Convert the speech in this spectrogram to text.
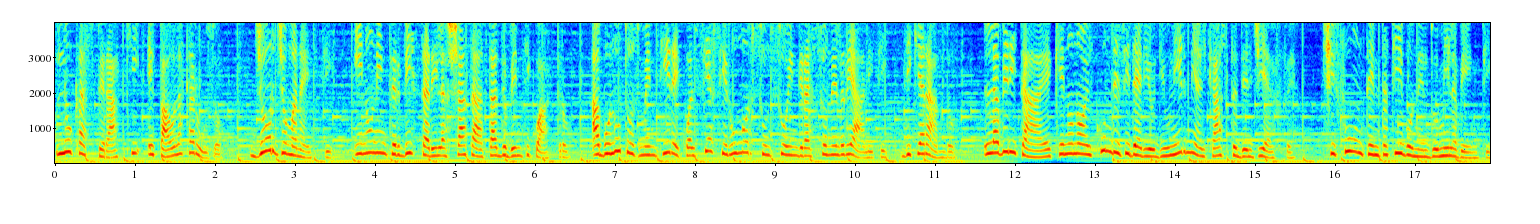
Luca Speracchi e Paola Caruso. Giorgio Manetti, in un'intervista rilasciata a Tag24, ha voluto smentire qualsiasi rumor sul suo ingresso nel reality, dichiarando La verità è che non ho alcun desiderio di unirmi al cast del GF. Ci fu un tentativo nel 2020,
